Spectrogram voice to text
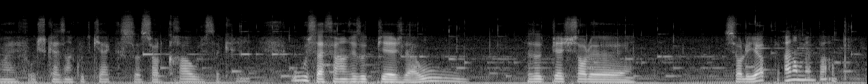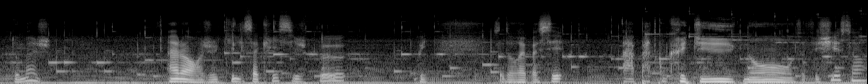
Ouais, il faut que je case un coup de cac, sur le cra ou le sacré. Ouh, ça va faire un réseau de pièges là. Ouh, réseau de pièges sur le sur le yop. Ah non, même pas. Dommage. Alors, je kill sacré si je peux. Oui, ça devrait passer. Ah, pas de coup critique. Non, ça fait chier ça.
